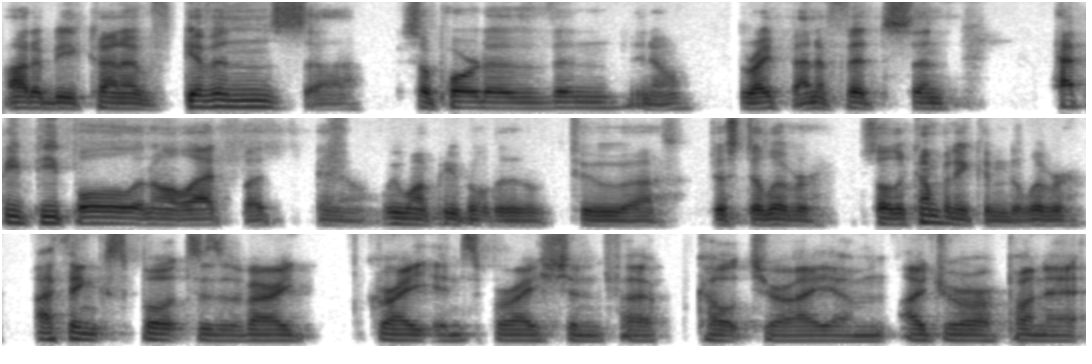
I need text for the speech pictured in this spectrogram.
ought to be kind of givens uh, supportive and you know the right benefits and happy people and all that, but you know, we want people to to uh, just deliver, so the company can deliver. I think sports is a very great inspiration for culture. I um I draw upon it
